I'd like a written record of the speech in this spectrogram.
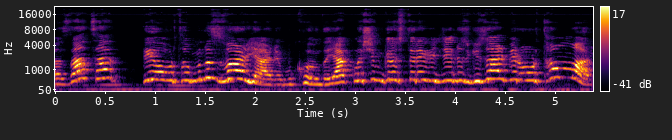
e, zaten bir ortamınız var yani bu konuda. Yaklaşım gösterebileceğiniz güzel bir ortam var.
